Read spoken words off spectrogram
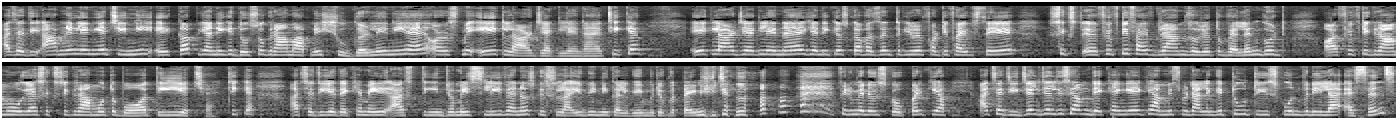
अच्छा जी, आपने लेनी है चीनी एक कप यानी कि 200 ग्राम आपने शुगर लेनी है और उसमें एक लार्ज एग लेना है, ठीक है? एक लार्ज एग लेना है, यानी कि उसका वज़न तकरीबन 45 से सिक्स फिफ्टी फाइव ग्राम्स हो जाए तो वेल एंड गुड और फिफ्टी ग्राम हो या सिक्सटी ग्राम हो तो बहुत ही अच्छा है, ठीक है? अच्छा जी, ये देखें मेरी आज तीन, जो मेरी स्लीव है ना, उसकी सिलाई भी निकल गई, मुझे पता ही नहीं चला। फिर मैंने उसको ऊपर किया। अच्छा जी, जल्दी जल्दी से हम देखेंगे कि हम इसमें डालेंगे two teaspoon vanilla essence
